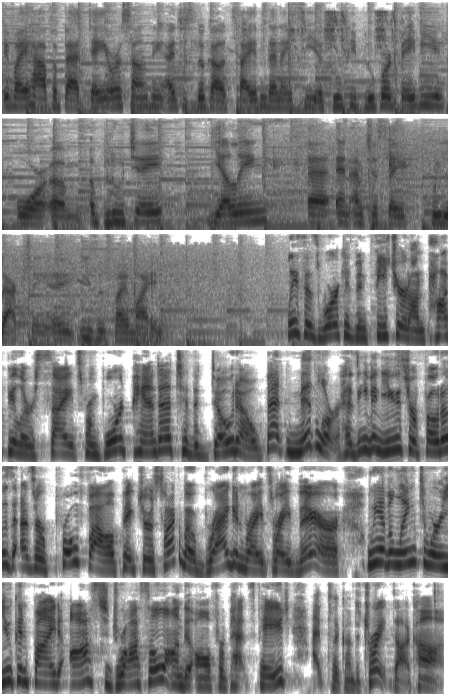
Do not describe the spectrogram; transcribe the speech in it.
if I have a bad day or something, I just look outside and then I see a goofy bluebird baby or um, a blue jay yelling uh, and I'm just like relaxing. It eases my mind. Lisa's work has been featured on popular sites from Bored Panda to the Dodo. Bette Midler has even used her photos as her profile pictures. Talk about bragging rights right there. We have a link to where you can find Ost Drossel on the All for Pets page at clickondetroit.com.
